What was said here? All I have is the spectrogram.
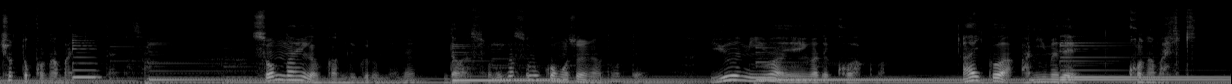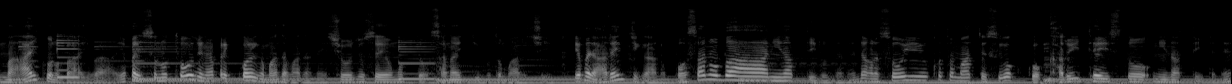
ちょっと小生意気みたいなさ。そんな絵が浮かんでくるんだよね。だからそれがすごく面白いなと思って。ユーミンは映画で小悪魔。愛子はアニメで小生意気。まあ愛子の場合はやっぱりその当時のやっぱり声がまだまだね少女性を持って幼いっていうこともあるしやっぱりアレンジがあのボサノバになっているんだね。だからそういうこともあってすごくこう軽いテイストになっていてね。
